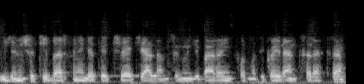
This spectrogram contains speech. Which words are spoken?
ugyanis a kiberfenyegetettségek jellemzően ugyebár a informatikai rendszerekre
